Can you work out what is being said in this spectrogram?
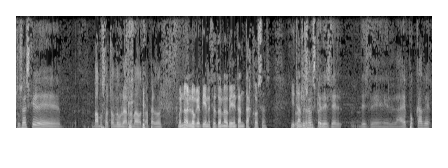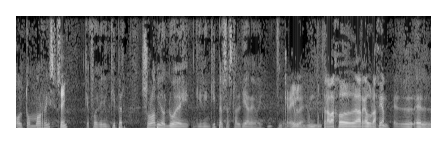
Tú sabes que vamos saltando de una rama a otra, perdón. Bueno, es lo que tiene este torneo, tiene tantas cosas y No, tantas Tú sabes que historias. desde, el- desde la época de Olton Morris, Sí, que fue greenkeeper, solo ha habido nueve greenkeepers hasta el día de hoy. increíble, es un trabajo de larga duración. El, el,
